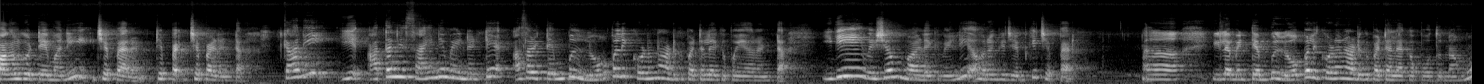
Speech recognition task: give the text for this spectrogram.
పగలగొట్టేయమని చెప్పారు. చెప్పారంట చెప్పా చెప్పాడంట. కానీ ఈ అతని సైన్యం ఏంటంటే అసలు టెంపుల్ లోపలికి కూడా అడుగు పెట్టలేకపోయారంట. ఇదే విషయం వాళ్ళకి వెళ్ళి ఔరంగజేబ్కి చెప్పారు. ఇలా మేము టెంపుల్ లోపలికి కూడా అడుగు పెట్టలేకపోతున్నాము.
